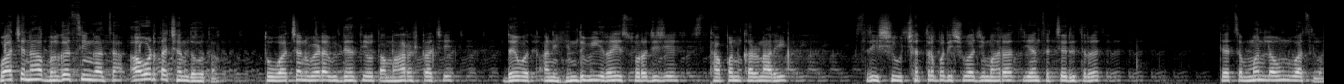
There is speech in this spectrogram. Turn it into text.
वाचन हा भगतसिंगांचा आवडता छंद होता. तो वाचन वेडा विद्यार्थी होता. महाराष्ट्राचे दैवत आणि हिंदवी रही स्वराज्याचे स्थापन करणारे श्री शिव छत्रपती शिवाजी महाराज यांचं चरित्र त्याचं मन लावून वाचलं.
